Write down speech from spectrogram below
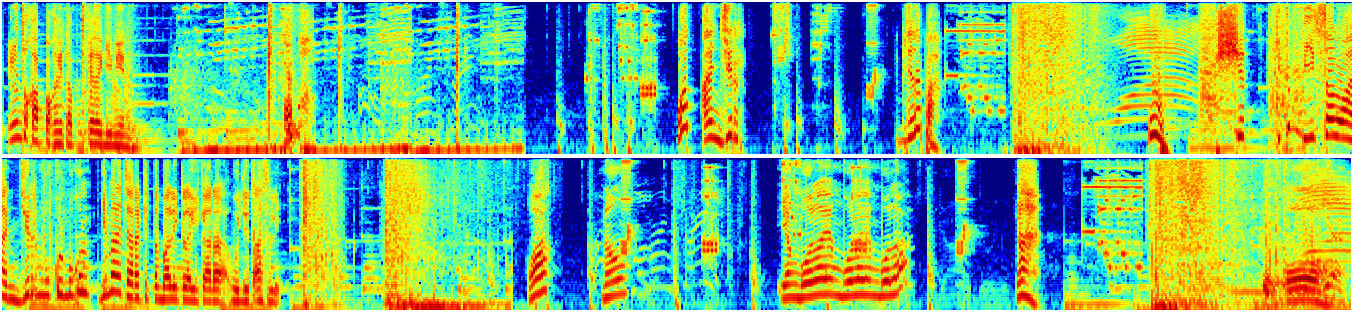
Ini untuk apa kita kita giniin? Oh. What? Anjir. Dipencet apa? Uh, shit. Kita bisa loh anjir mukul-mukul. Gimana cara kita balik lagi ke arah wujud asli? What? No. Yang bola, yang bola, yang bola. Ah. Oh.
